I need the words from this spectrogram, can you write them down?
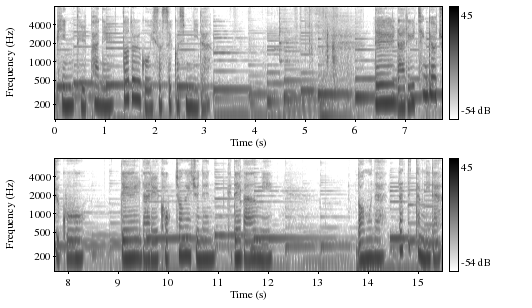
빈 들판을 떠돌고 있었을 것입니다. 늘 나를 챙겨주고 늘 나를 걱정해주는 그대 마음이 너무나 따뜻합니다.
